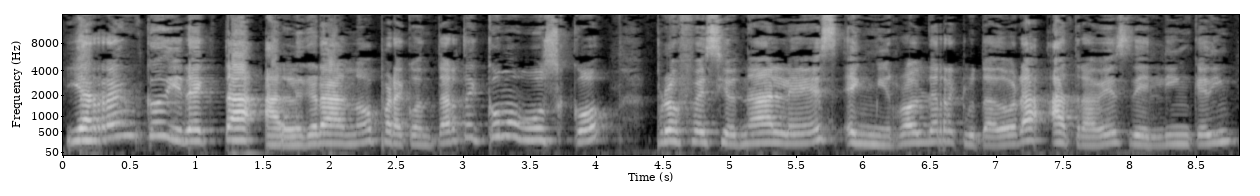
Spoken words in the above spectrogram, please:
y arranco directa al grano para contarte cómo busco profesionales en mi rol de reclutadora a través de LinkedIn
